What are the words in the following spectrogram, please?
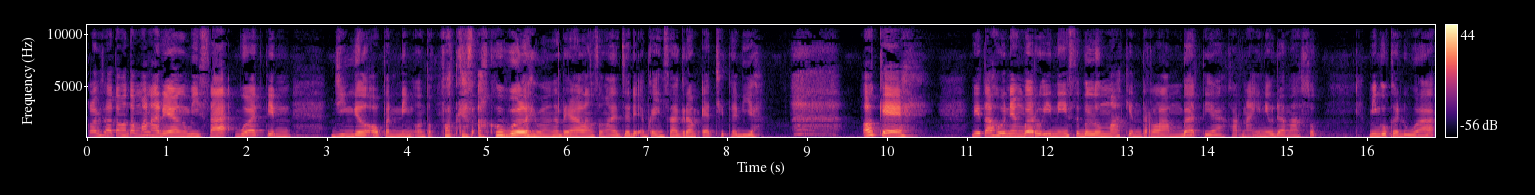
Kalau misalnya teman-teman ada yang bisa buatin jingle opening untuk podcast aku boleh banget ya langsung aja DM ke Instagram @citadia. Oke, di tahun yang baru ini sebelum makin terlambat ya karena ini udah masuk minggu kedua.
